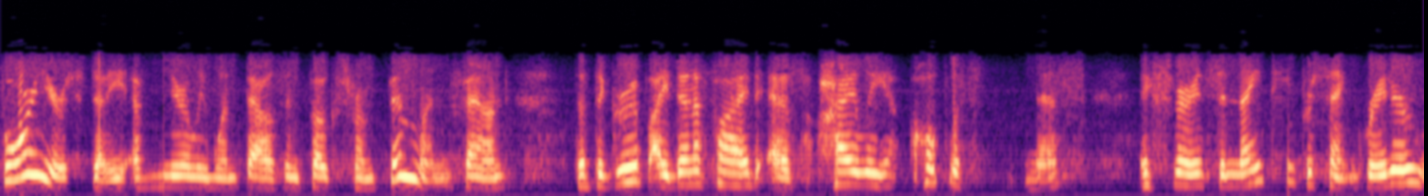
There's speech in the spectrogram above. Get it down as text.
four year study of nearly 1,000 folks from Finland found that the group identified as highly hopelessness experienced a 19% greater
